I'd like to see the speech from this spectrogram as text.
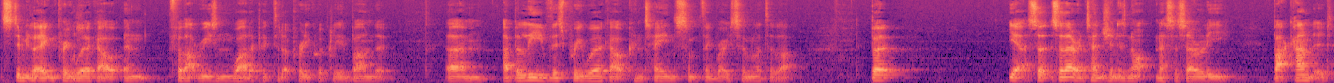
stimulating pre-workout and for that reason WADA picked it up pretty quickly and banned it. Um, I believe this pre-workout contains something very similar to that. But yeah so, so their intention is not necessarily backhanded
